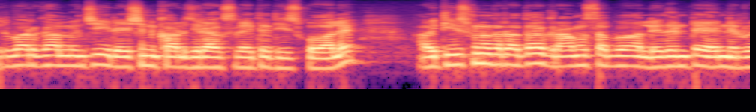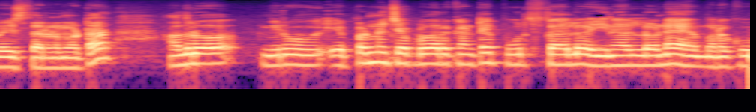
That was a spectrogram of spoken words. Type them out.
ఇరు వర్గాల నుంచి రేషన్ కార్డు జిరాక్స్లు అయితే తీసుకోవాలి. అవి తీసుకున్న తర్వాత గ్రామ సభ లేదంటే నిర్వహిస్తారనమాట అందులో మీరు ఎప్పటి నుంచి ఎప్పటి వరకు అంటే పూర్తి స్థాయిలో ఈ నెలలోనే మనకు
